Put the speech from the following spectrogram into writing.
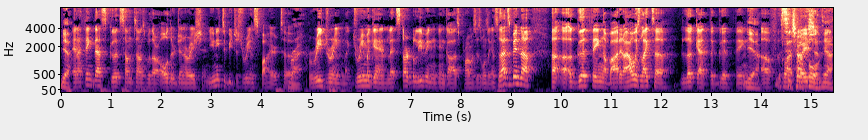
Yeah. And I think that's good sometimes with our older generation. You need to be just re-inspired to Right. re-dream, like dream again. Let's start believing in God's promises once again. So that's been a a, a good thing about it. I always like to look at the good things Yeah. of the Glass situation. yeah.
